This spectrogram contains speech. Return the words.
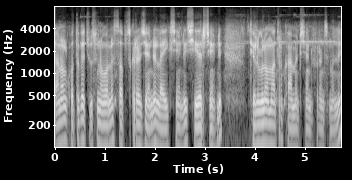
ఛానల్ కొత్తగా చూసిన వాళ్ళు సబ్స్క్రైబ్ చేయండి లైక్ చేయండి షేర్ చేయండి. తెలుగులో మాత్రం కామెంట్ చేయండి ఫ్రెండ్స్ మళ్ళీ.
